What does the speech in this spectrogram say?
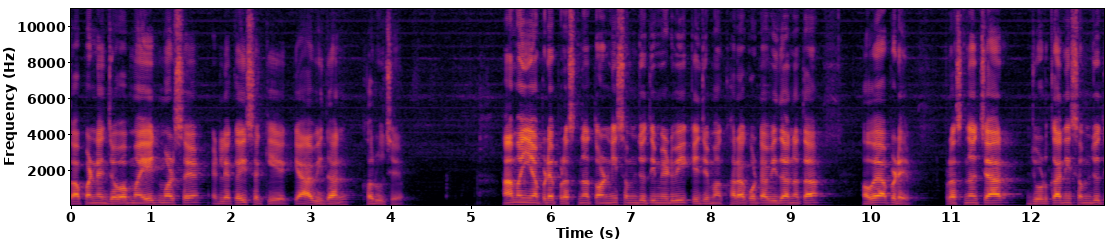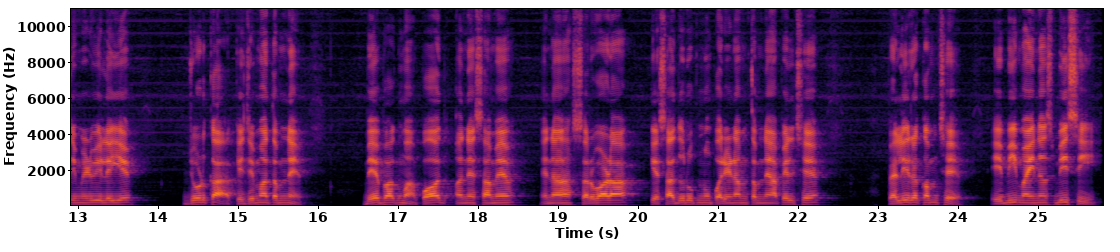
તો આપણને જવાબમાં એ જ મળશે એટલે કહી શકીએ કે આ વિધાન ખરું છે. આમ અહીં આપણે પ્રશ્ન ત્રણની સમજૂતી મેળવી કે જેમાં ખરા ખોટા વિધાન હતા. હવે આપણે પ્રશ્ન ચાર, જોડકાની સમજૂતી મેળવી લઈએ. જોડકા કે જેમાં તમને બે ભાગમાં, પદ અને સામે એના સરવાળા કે સાદુરૂપનું પરિણામ તમને આપેલ છે. પહેલી રકમ છે A B minus B C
